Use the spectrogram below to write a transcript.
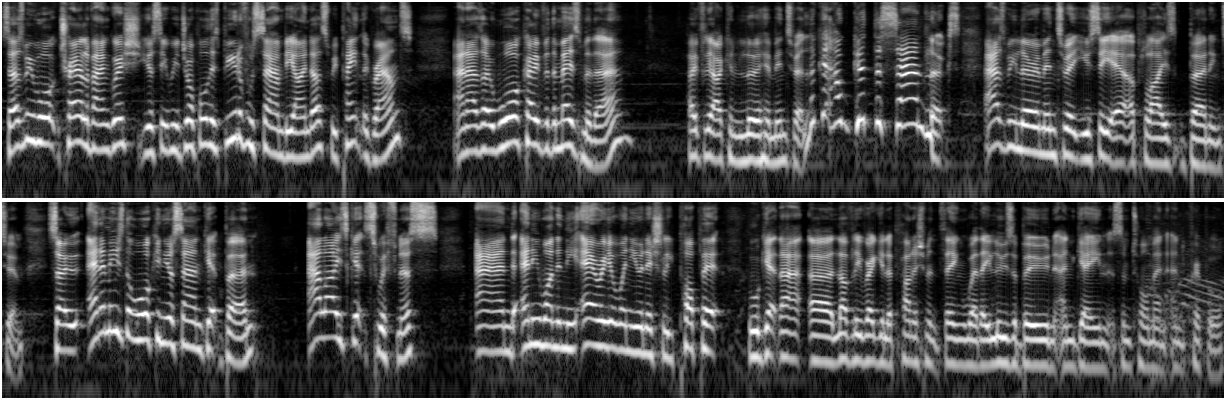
So as we walk Trail of Anguish, you'll see we drop all this beautiful sand behind us. We paint the ground. And as I walk over the Mesmer there, hopefully I can lure him into it. Look at how good the sand looks. As we lure him into it, you see it applies burning to him. So enemies that walk in your sand get burnt. Allies get swiftness and anyone in the area when you initially pop it will get that uh, lovely regular punishment thing where they lose a boon and gain some torment and cripple.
